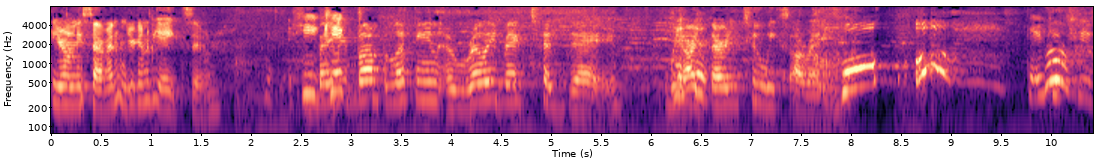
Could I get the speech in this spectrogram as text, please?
you're only seven. You're gonna be eight soon. He Baby bump looking really big today. We are 32 weeks already. Whoa! Oh! 32.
